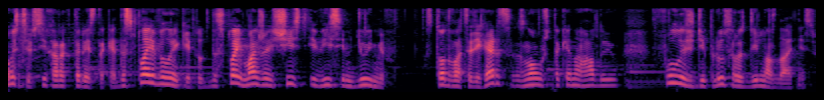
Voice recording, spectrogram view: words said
Ось ці всі характеристики. Дисплей великий тут, дисплей майже 6,8 дюймів. 120 Гц, знову ж таки нагадую, Full HD роздільна здатність.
